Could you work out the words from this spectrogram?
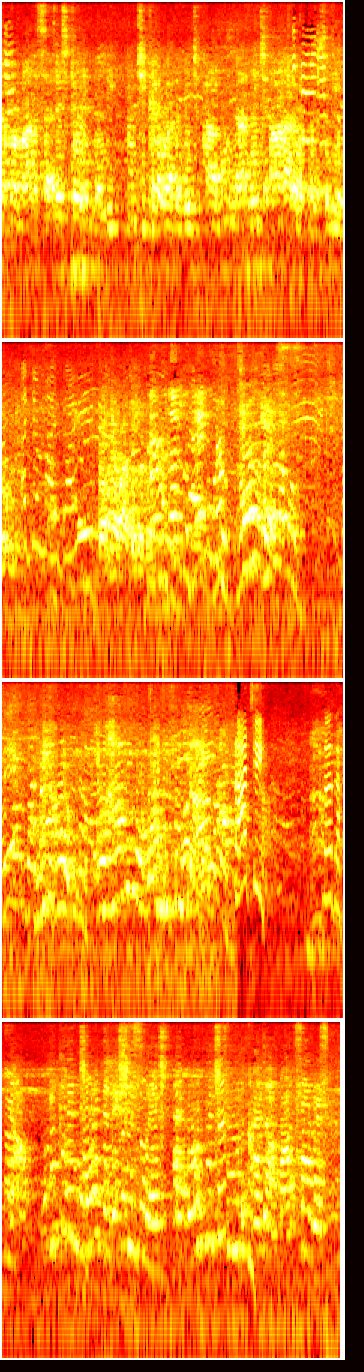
ನಮ್ಮ ಮಾನಸ ರೆಸ್ಟೋರೆಂಟ್ನಲ್ಲಿ ರುಚಿಕರವಾದ ವೆಜ್ ಹಾಗೂ ನಾನ್ ವೆಜ್ ಆಹಾರವನ್ನು ಸವಿಯಬಹುದು ಧನ್ಯವಾದಗಳು dear guests, we hope you're having a wonderful time. ರಾಚಿ ದಾದಾ Now, you can enjoy delicious veg and non-veg food at our Mansa restaurant.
